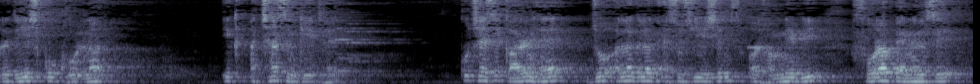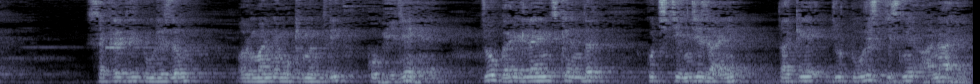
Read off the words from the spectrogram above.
प्रदेश को खोलना। एक अच्छा संकेत है। कुछ ऐसे कारण हैं जो अलग अलग एसोसिएशन और हमने भी फोरा पैनल से सेक्रेटरी टूरिज़्म और मान्य मुख्यमंत्री को भेजे हैं, जो गाइडलाइंस के अंदर कुछ चेंजेस आए ताकि जो टूरिस्ट जिसने आना है,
